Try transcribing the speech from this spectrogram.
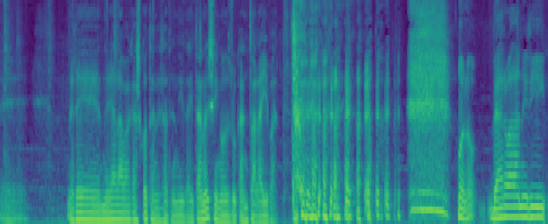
e, nire, nire alabak askotan esaten dit, aita noiz ingo duzu kantu alai bat. bueno, behar bada niri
